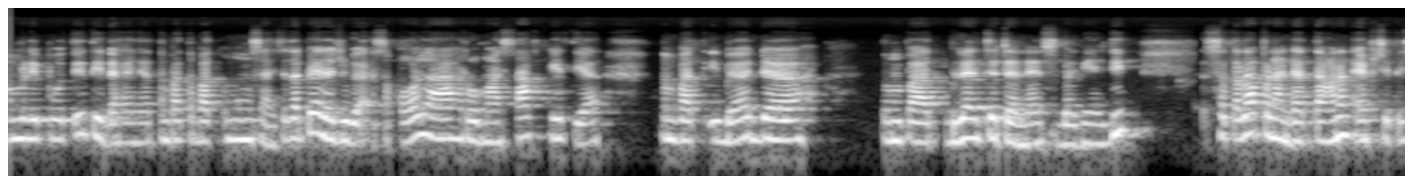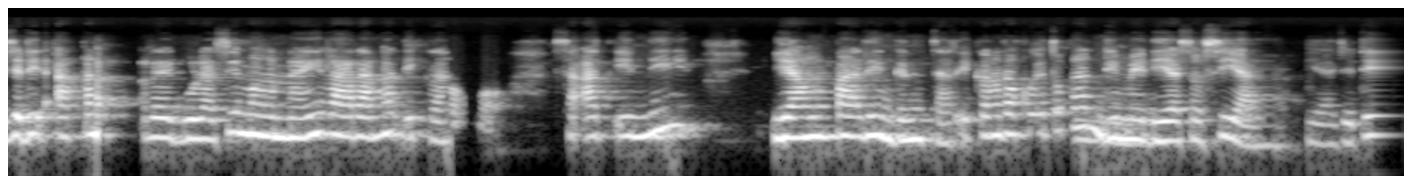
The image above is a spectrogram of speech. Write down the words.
meliputi tidak hanya tempat-tempat umum saja tapi ada juga sekolah, rumah sakit ya, tempat ibadah, tempat belajar dan lain sebagainya. Jadi setelah penandatanganan FCT jadi akan regulasi mengenai larangan iklan rokok. Saat ini yang paling gencar iklan rokok itu kan di hmm. media sosial. Ya, jadi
